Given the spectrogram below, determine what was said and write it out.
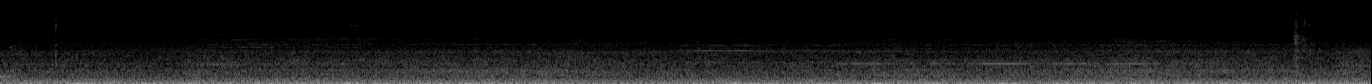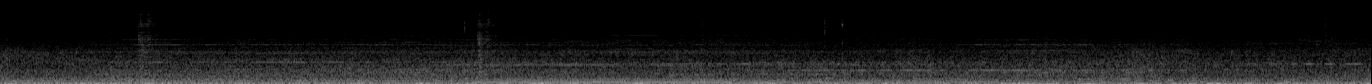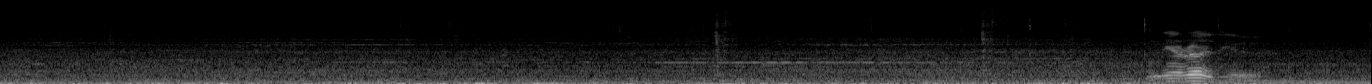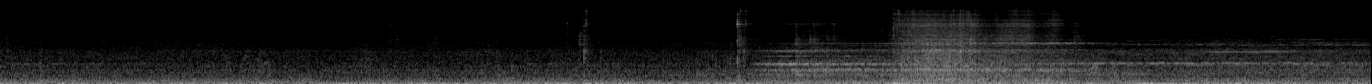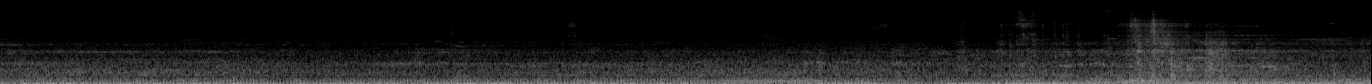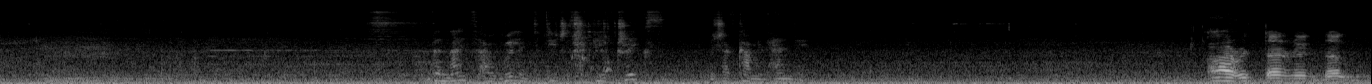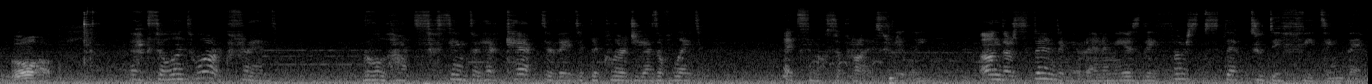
Nearer is here. The knights are willing to teach us a few tricks, which have come in handy. I return with the go Excellent work, friend. Ghoulhearts seem to have captivated the clergy as of late. It's no surprise, really. Understanding your enemy is the first step to defeating them.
